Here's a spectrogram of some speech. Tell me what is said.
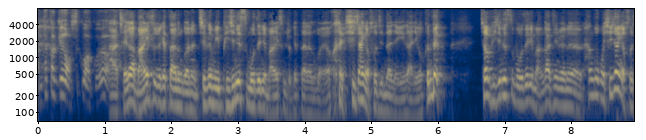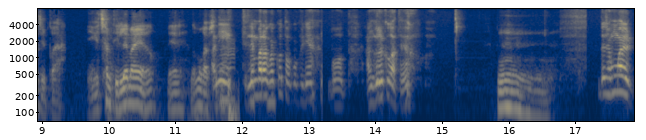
안타깝게도 없을 것 같고요. 아 제가 망했으면 좋겠다는 거는 지금 이 비즈니스 모델이 망했으면 좋겠다는 거예요 시장이 없어진다는 얘기가 아니고 근데 저 비즈니스 모델이 망가지면은 한국은 시장이 없어질 거야 이게 참 딜레마예요 예 넘어갑시다 아니 딜레마라고 할 것도 없고 그냥 뭐 안 그럴 것 같아요. 음 근데 정말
